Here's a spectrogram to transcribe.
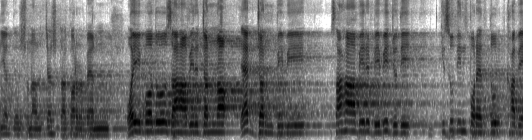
নিয়তে শোনার চেষ্টা করবেন। ওই বধু সাহাবির জন্য একজন বিবি, সাহাবির বিবি যদি কিছুদিন পরে দুধ খাবে,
